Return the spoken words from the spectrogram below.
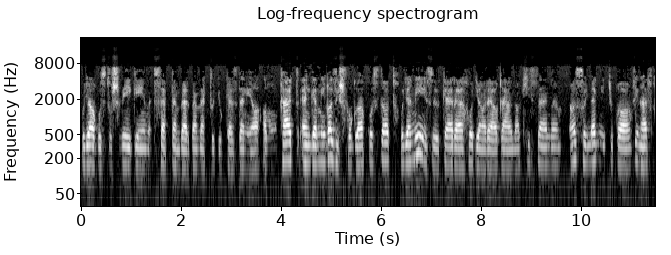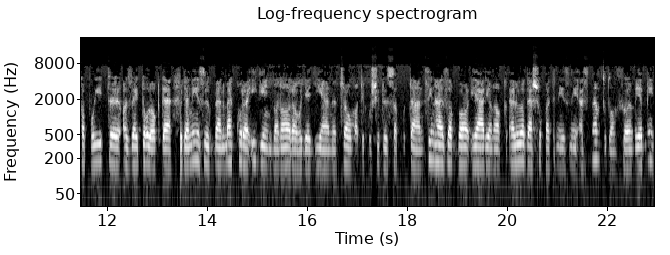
hogy augusztus végén, szeptemberben meg tudjuk kezdeni a, a munkát. Engem még az is foglalkoztat, hogy a nézők erre hogyan reagálnak, hiszen az, hogy megnyitjuk a színház kapuit, az egy dolog, de hogy a nézőkben mekkora igény van arra, hogy egy ilyen traumatikus időszak után színházakba járjanak előadásokat nézni, ezt nem tudom fölmérni,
